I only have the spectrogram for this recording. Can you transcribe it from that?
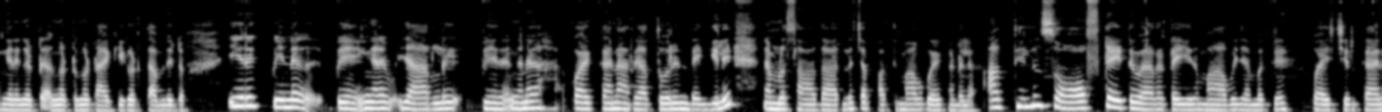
ഇങ്ങനെ ഇങ്ങോട്ട് അങ്ങോട്ടും ഇങ്ങോട്ടും ആക്കി കൊടുത്താൽ മതി കേട്ടോ ഈ ഒരു പിന്നെ ഇങ്ങനെ ജാറിൽ പിന്നെ ഇങ്ങനെ കുഴക്കാൻ അറിയാത്തവരുണ്ടെങ്കിൽ നമ്മൾ സാധാരണ ചപ്പാത്തി മാവ് കുഴക്കണ്ടല്ലോ. അതിലും സോഫ്റ്റായിട്ട് വേണം കേട്ടോ ഈ ഒരു മാവ് നമുക്ക് കുഴച്ചെടുക്കാൻ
